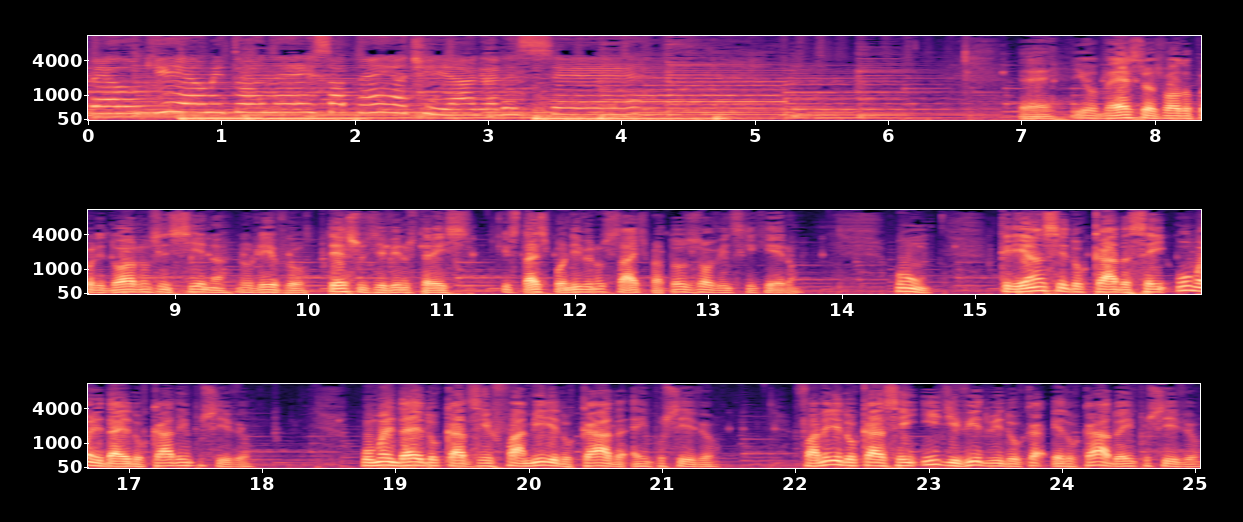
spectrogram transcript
pelo que eu me tornei, só tenho a te agradecer. É, e o mestre Oswaldo Polidoro nos ensina no livro Textos Divinos 3, que está disponível no site para todos os ouvintes que queiram. 1. Um, criança educada sem humanidade educada é impossível. Humanidade educada sem família educada é impossível. Família educada sem indivíduo educa educado é impossível.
